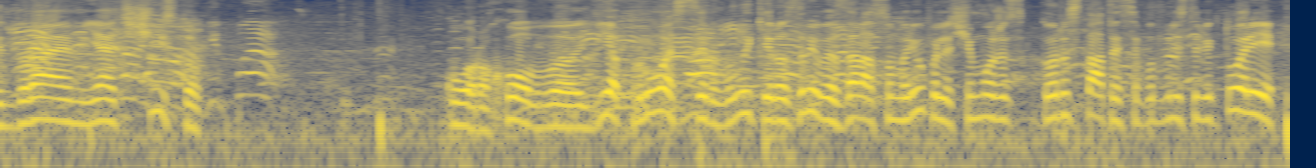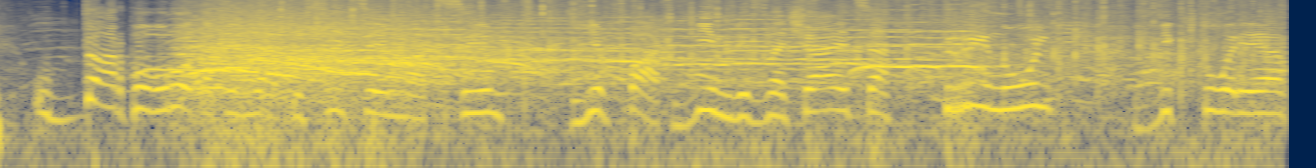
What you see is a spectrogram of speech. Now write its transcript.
відбирає м'яч чисто. Корохов є простір, великі розриви зараз у Маріуполя. Чи може скористатися футболісти Вікторії? Удар по воротах і м'яч у сітці Максим Євпак. Він відзначається 3-0. Вікторія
